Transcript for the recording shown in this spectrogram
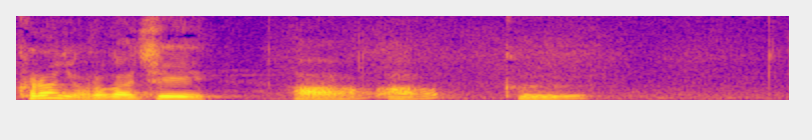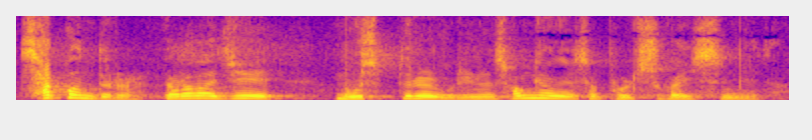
그런 여러 가지 아, 아, 그 사건들을 여러 가지 모습들을 우리는 성경에서 볼 수가 있습니다.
